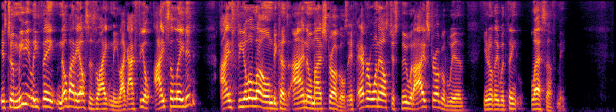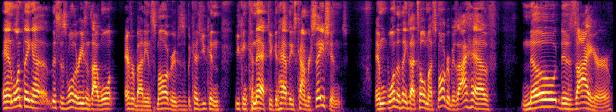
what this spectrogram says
is to immediately think nobody else is like me. Like I feel isolated. I feel alone because I know my struggles. If everyone else just knew what I struggled with, you know, they would think less of me. And one thing, uh, this is one of the reasons I want everybody in small groups is because you can you can connect, you can have these conversations. And one of the things I told my small group is I have no desire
